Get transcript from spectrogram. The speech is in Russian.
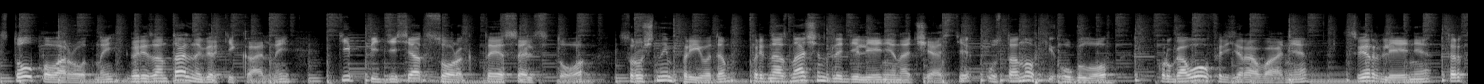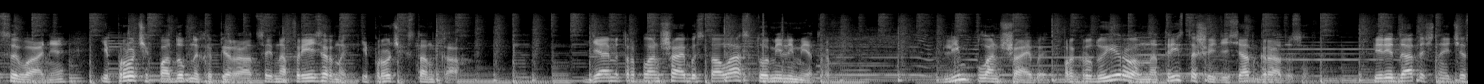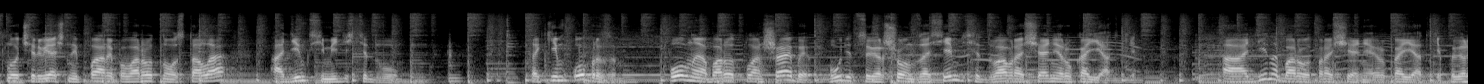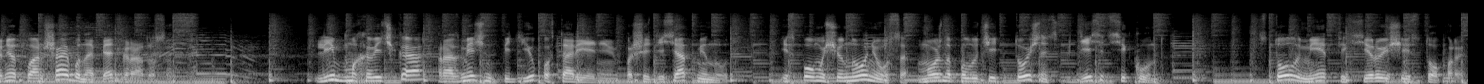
Стол поворотный, горизонтально-вертикальный, тип 5040 TSL-100 с ручным приводом предназначен для деления на части, установки углов, кругового фрезерования, сверления, торцевания и прочих подобных операций на фрезерных и прочих станках. Диаметр планшайбы стола 100 мм. Лимб планшайбы проградуирован на 360 градусов. Передаточное число червячной пары поворотного стола 1 к 72. Таким образом, полный оборот планшайбы будет совершен за 72 вращания рукоятки, а один оборот вращания рукоятки повернет планшайбу на 5 градусов. Лимб маховичка размечен пятью повторениями по 60 минут, и с помощью нониуса можно получить точность в 10 секунд. Стол имеет фиксирующие стопоры.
